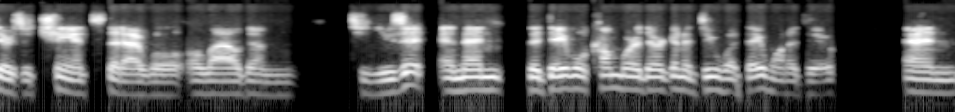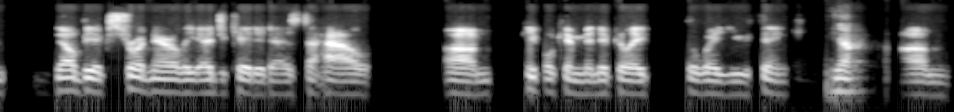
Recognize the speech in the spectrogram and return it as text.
there's a chance that I will allow them to use it. And then the day will come where they're going to do what they want to do. And they'll be extraordinarily educated as to how um, people can manipulate the way you think. Yep. Um,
